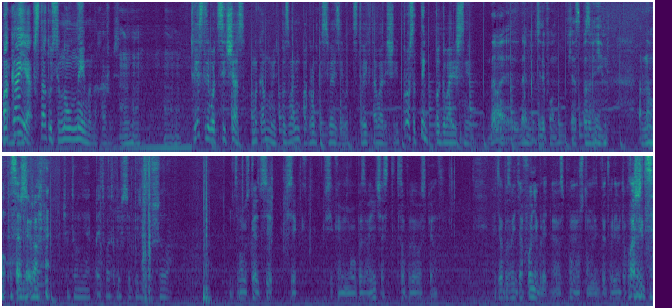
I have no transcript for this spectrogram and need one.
Пока я в статусе ноунейма нахожусь. Мгм. Мгм. Если вот сейчас мы кому-нибудь позвоним по громкой связи вот с твоих товарищей, и просто ты поговоришь с ним. Давай, дай мне телефон. Сейчас позвоним одному пассажиру. Что-то у меня опять во рту все пересушило. Я могу сказать, все, все, все, кому могу позвонить, сейчас стопудово спят. Хотел позвонить Афоне, блядь, но я вспомнил, что он, блядь, в это время только ложится.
